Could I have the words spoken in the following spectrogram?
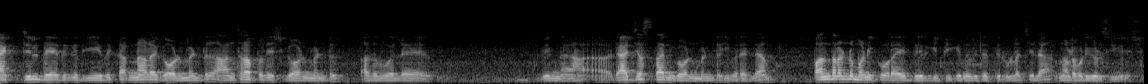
ആക്റ്റിൽ ഭേദഗതി ചെയ്ത് കർണാടക ഗവൺമെന്റ് ആന്ധ്രാപ്രദേശ് ഗവൺമെന്റ് അതുപോലെ പിന്നെ രാജസ്ഥാൻ ഗവൺമെന്റ് ഇവരെല്ലാം പന്ത്രണ്ട് മണിക്കൂറായി ദീർഘിപ്പിക്കുന്ന വിധത്തിലുള്ള ചില നടപടികൾ സ്വീകരിച്ചു.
